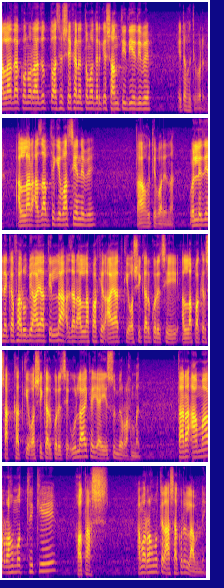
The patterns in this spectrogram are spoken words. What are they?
আলাদা কোনো রাজত্ব আছে সেখানে তোমাদেরকে শান্তি দিয়ে দিবে। এটা হতে পারে না। আল্লাহর আজাব থেকে বাঁচিয়ে নেবে, তা হতে পারে না। ওল্লেদিনে কাফারুবি আয়াতিল্লাহ আর যারা আল্লাহ পাকের আয়াতকে অস্বীকার করেছে, আল্লাহ পাকের সাক্ষাৎকে অস্বীকার করেছে উল্লাহ ইয়া ইসুমের রহমত। তারা আমার রহমত থেকে হতাশ। আমার রহমতের আশা করে লাভ নেই।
